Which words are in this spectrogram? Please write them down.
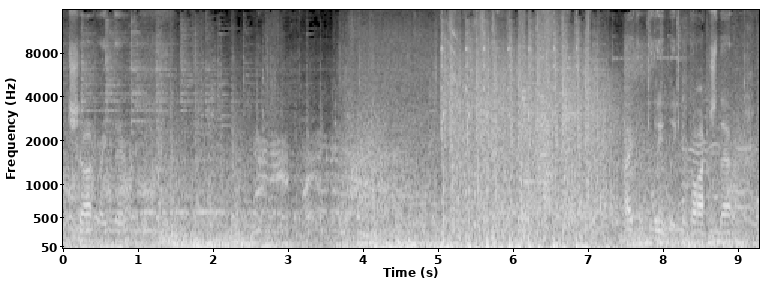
great shot right there. I completely botched that.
